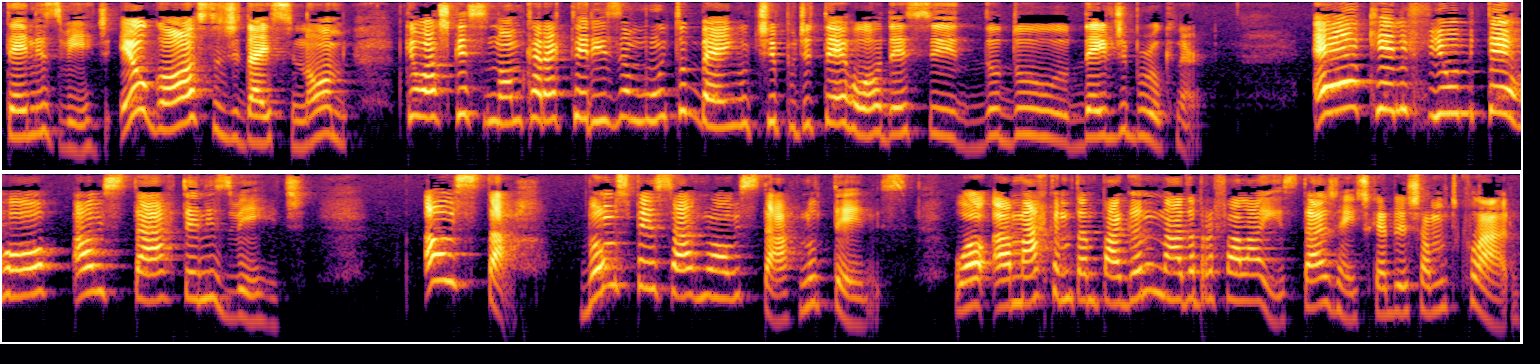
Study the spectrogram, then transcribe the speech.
tênis verde. Eu gosto de dar esse nome porque eu acho que esse nome caracteriza muito bem o tipo de terror desse do, do David Bruckner. É aquele filme terror ao estar tênis verde. All Star. Vamos pensar no All Star, no tênis. O, a marca não tá me pagando nada para falar isso, tá, gente? Quero deixar muito claro.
